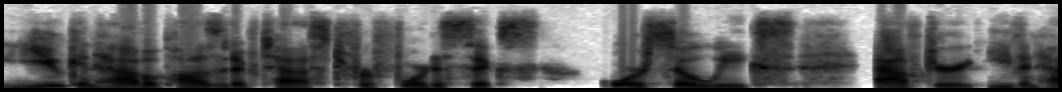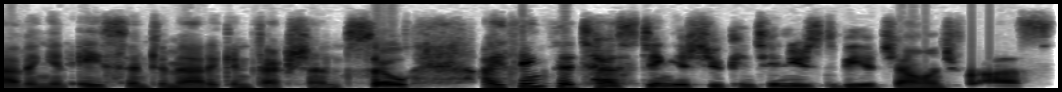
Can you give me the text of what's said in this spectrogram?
you can have a positive test for four to six or so weeks after even having an asymptomatic infection. So I think the testing issue continues to be a challenge for us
